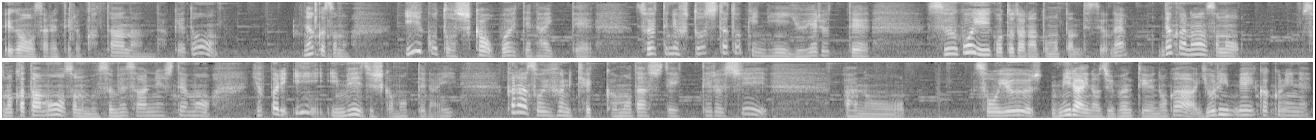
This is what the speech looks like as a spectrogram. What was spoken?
笑顔をされてる方なんだけどなんかそのいいことしか覚えてないってそうやってねふとした時に言えるってすごいいいことだなと思ったんですよね。だからそのその方もその娘さんにしてもやっぱりいいイメージしか持ってないからそういうふうに結果も出していってるしあのそういう未来の自分っていうのがより明確にね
